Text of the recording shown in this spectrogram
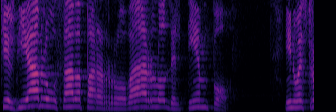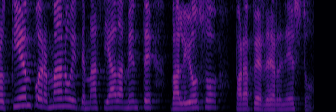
que el diablo usaba para robarlo del tiempo. Y nuestro tiempo, hermano, es demasiadamente valioso para perder en esto.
